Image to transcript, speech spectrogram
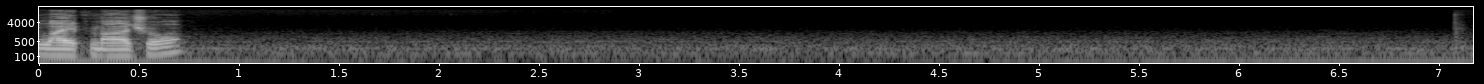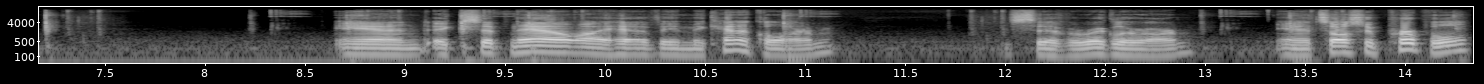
light module. And except now I have a mechanical arm instead of a regular arm. And it's also purple,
